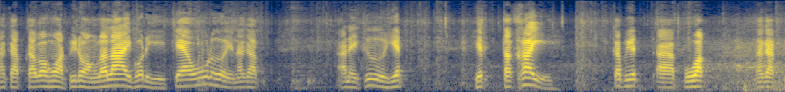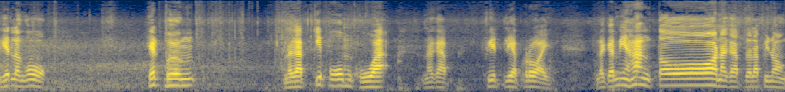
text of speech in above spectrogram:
นะครับกับว่าหอดพี่น้องละลายพอดีแจ๋วเลยนะครับ อันนี้คือเห็ดเห็ดตะไคร้กับเห็ดอ่าปวกนะครับเห็ดละโงกเห็ดเพิงนะครับจิโปมขัวนะครับฟิตเรียบร้อย แล้วก็มีห้างตอนะครับสำหรับพี่น้อง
